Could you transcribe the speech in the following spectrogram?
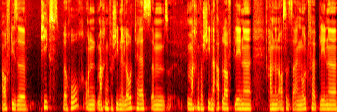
auf diese Peaks hoch und machen verschiedene Load-Tests, ähm, machen verschiedene Ablaufpläne, haben dann auch sozusagen Notfallpläne,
